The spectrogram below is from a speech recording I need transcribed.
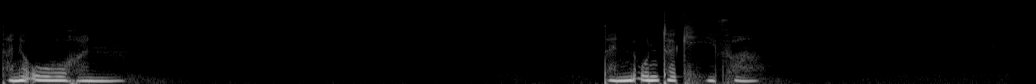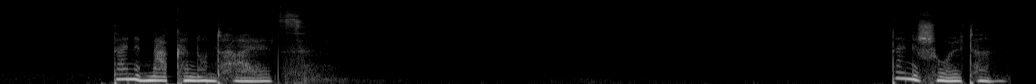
deine Ohren, deinen Unterkiefer, deinen Nacken und Hals. Deine Schultern.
